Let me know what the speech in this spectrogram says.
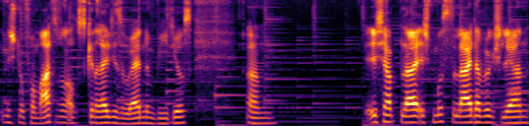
nicht nur Formate, sondern auch generell diese random Videos. Ähm, ich habe ich musste leider wirklich lernen,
